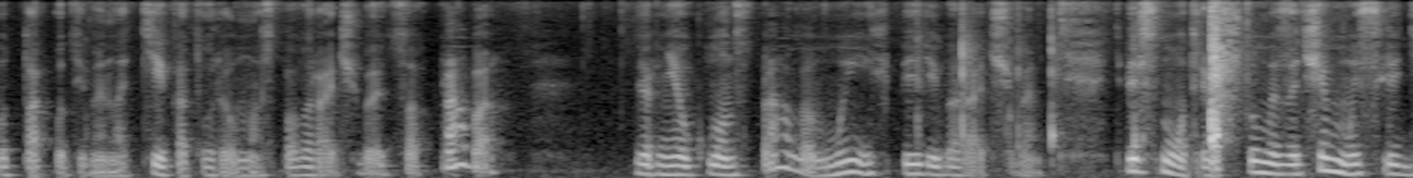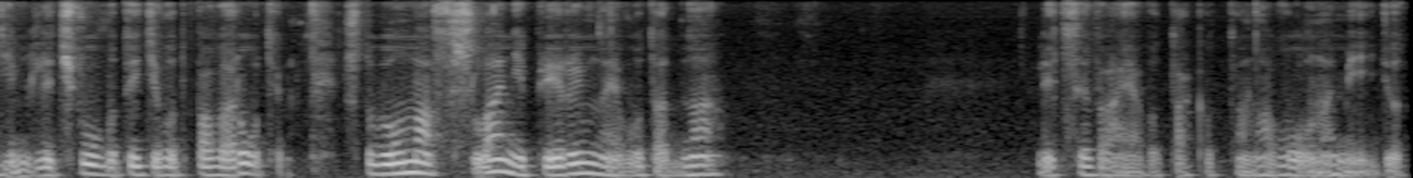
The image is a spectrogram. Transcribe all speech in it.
вот так вот именно. Те, которые у нас поворачиваются вправо, вернее уклон вправо, мы их переворачиваем. Теперь смотрим, что мы, зачем мы следим, для чего вот эти вот повороты, чтобы у нас шла непрерывная вот одна лицевая, вот так вот она волнами идет.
